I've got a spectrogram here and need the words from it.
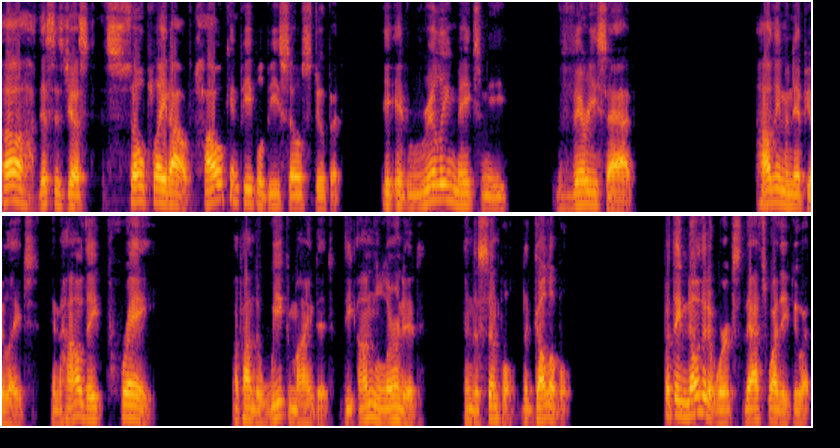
oh, this is just so played out. How can people be so stupid? It, it really makes me very sad how they manipulate and how they prey upon the weak minded, the unlearned, and the simple, the gullible. But they know that it works, that's why they do it.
